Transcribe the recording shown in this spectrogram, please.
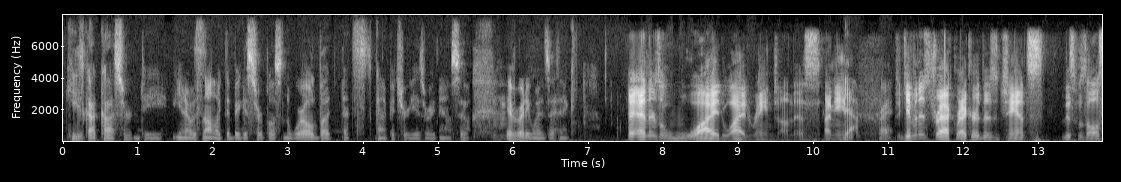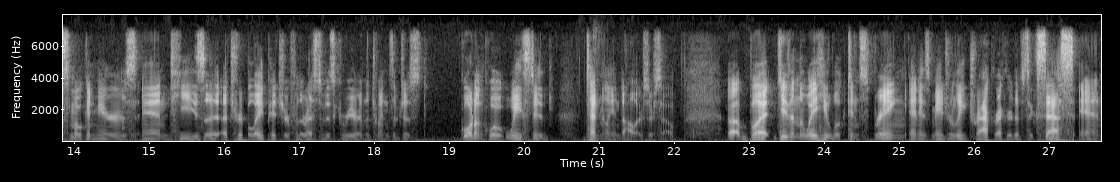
He's got cost certainty. You know, it's not like the biggest surplus in the world, but that's the kind of pitcher he is right now. So mm-hmm. everybody wins, I think. And there's a wide, wide range on this. I mean, yeah, right. Given his track record, there's a chance this was all smoke and mirrors, and he's a, a AAA pitcher for the rest of his career, and the Twins have just quote unquote wasted ten million dollars or so. Uh, but given the way he looked in spring and his major league track record of success and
